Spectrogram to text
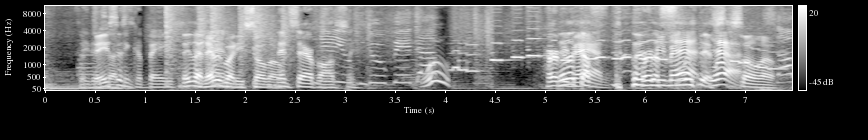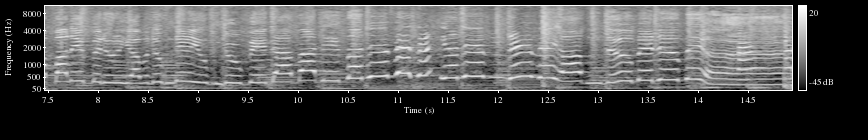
I think there's, I bassist? think a bass. They let and then- everybody solo. Then Sarah Vaughan You sing. do be da- Woo. They Herbie let Man. the, Herbie the Man. flutist Yeah. solo. I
